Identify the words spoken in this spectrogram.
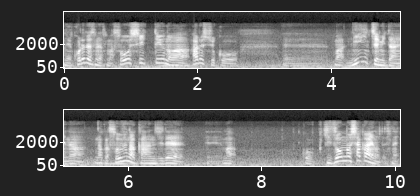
ねこれですね、まあ、創始っていうのはある種こう、えー、まあ、ニーチェみたいななんかそういうふうな感じで、えまあこう既存の社会のですね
